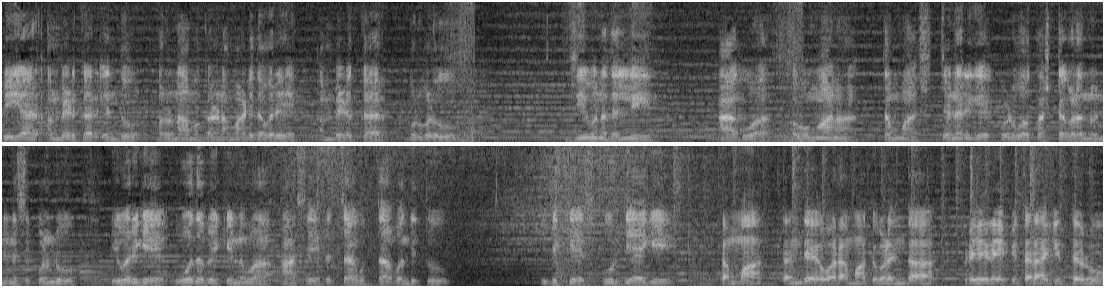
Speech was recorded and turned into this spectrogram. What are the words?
ಬಿ ಆರ್ ಅಂಬೇಡ್ಕರ್ ಎಂದು ಮರುನಾಮಕರಣ ಮಾಡಿದವರೇ ಅಂಬೇಡ್ಕರ್ ಗುರುಗಳು. ಜೀವನದಲ್ಲಿ ಆಗುವ ಅವಮಾನ ತಮ್ಮ ಜನರಿಗೆ ಕೊಡುವ ಕಷ್ಟಗಳನ್ನು ನೆನೆಸಿಕೊಂಡು ಇವರಿಗೆ ಓದಬೇಕೆನ್ನುವ ಆಸೆ ಹೆಚ್ಚಾಗುತ್ತಾ ಬಂದಿತು. ಇದಕ್ಕೆ ಸ್ಫೂರ್ತಿಯಾಗಿ ತಮ್ಮ ತಂದೆಯವರ ಮಾತುಗಳಿಂದ ಪ್ರೇರೇಪಿತರಾಗಿದ್ದರು.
